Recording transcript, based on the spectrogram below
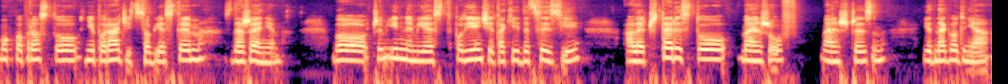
mógł po prostu nie poradzić sobie z tym zdarzeniem, bo czym innym jest podjęcie takiej decyzji, ale 400 mężów, mężczyzn jednego dnia,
